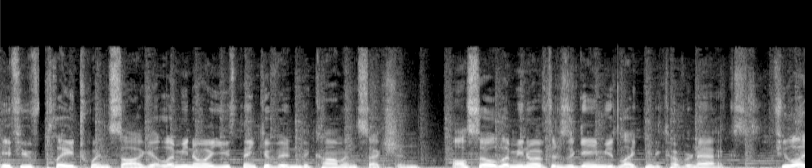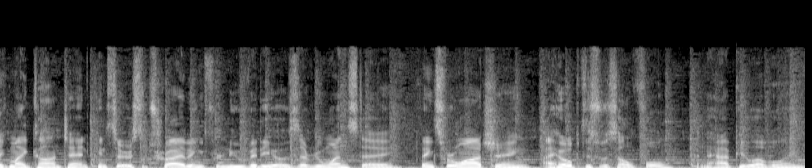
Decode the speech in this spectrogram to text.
If you've played Twin Saga, let me know what you think of it in the comments section. Also, let me know if there's a game you'd like me to cover next. If you like my content, consider subscribing for new videos every Wednesday. Thanks for watching, I hope this was helpful, and happy leveling.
